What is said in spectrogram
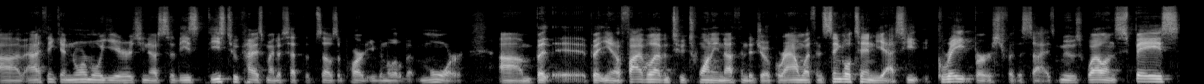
Um, and I think in normal years, you know, so these these two guys might have set themselves apart even a little bit more. Um, but but you know, 5'11, 220, nothing to joke around with. And Singleton, yes, he great burst for the size, moves well in space,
